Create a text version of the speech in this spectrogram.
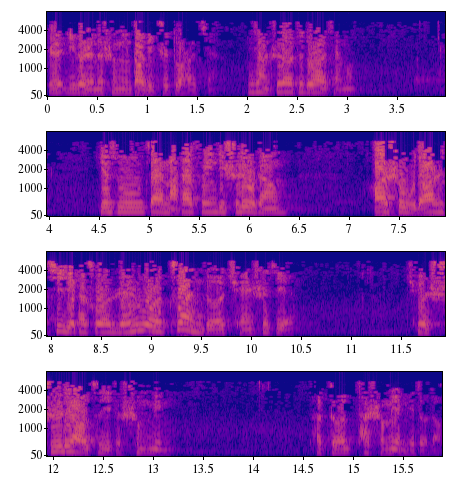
人一个人的生命到底值多少钱？你想知道值多少钱吗？耶稣在马太福音第十六章二十五到二十七节他说：“人若赚得全世界，却失掉自己的生命，他得他什么也没得到。”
